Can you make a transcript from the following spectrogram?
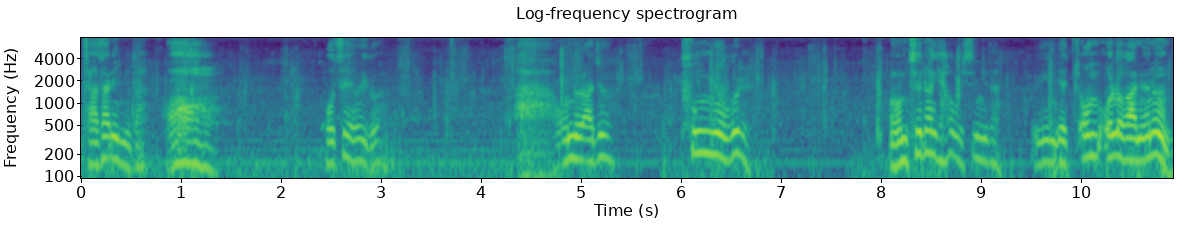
자산입니다. 와, 보세요, 이거. 아, 오늘 아주 풍력을 엄청나게 하고 있습니다. 여기 이제 좀 올라가면은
